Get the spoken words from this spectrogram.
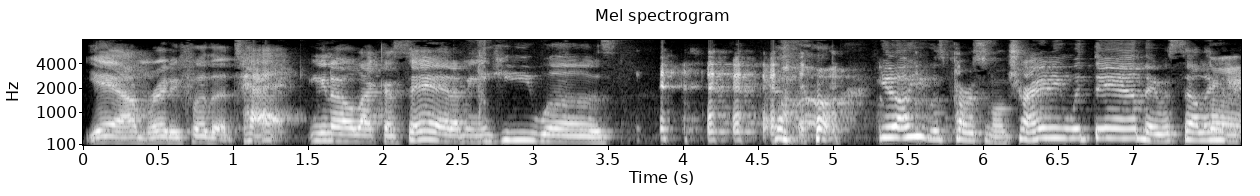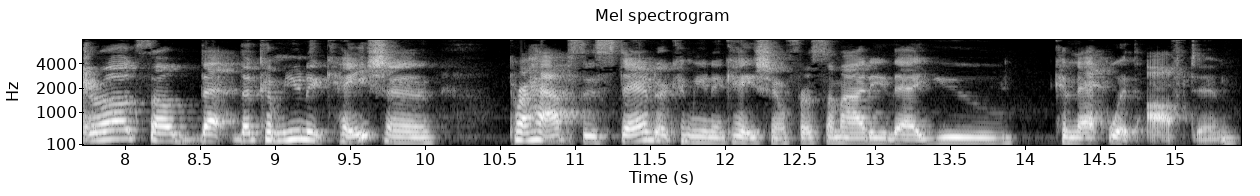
yeah, I'm ready for the attack. You know, like I said, I mean, he was, you know, he was personal training with them. They were selling right. drugs. So that the communication perhaps is standard communication for somebody that you connect with often.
